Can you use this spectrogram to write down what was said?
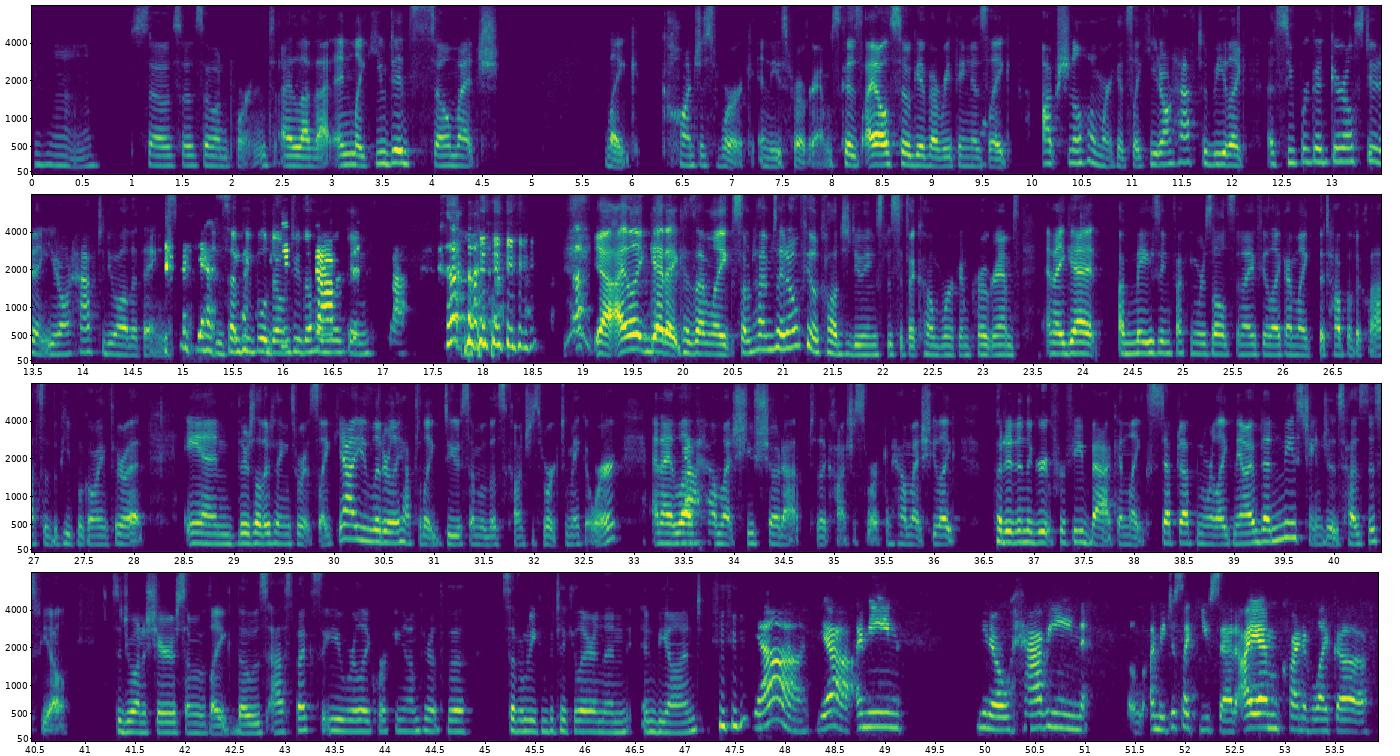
Mm-hmm. So so so important. I love that, and like you did so much, like conscious work in these programs because I also give everything as like optional homework. It's like you don't have to be like a super good girl student. You don't have to do all the things. yes. And some people don't do the homework and yeah. I like get it because I'm like sometimes I don't feel called to doing specific homework and programs, and I get amazing fucking results, and I feel like I'm like the top of the class of the people going through it. And there's other things where it's like, yeah, you literally have to like do some of this conscious work to make it work. And I love yeah. how much you showed up to the conscious work and how much you like put it in the group for feedback and like stepped up and were like, now I've done these changes. How's this feel? So do you want to share some of like those aspects that you were like working on throughout the seven week in particular and then and beyond yeah yeah i mean you know having i mean just like you said i am kind of like a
